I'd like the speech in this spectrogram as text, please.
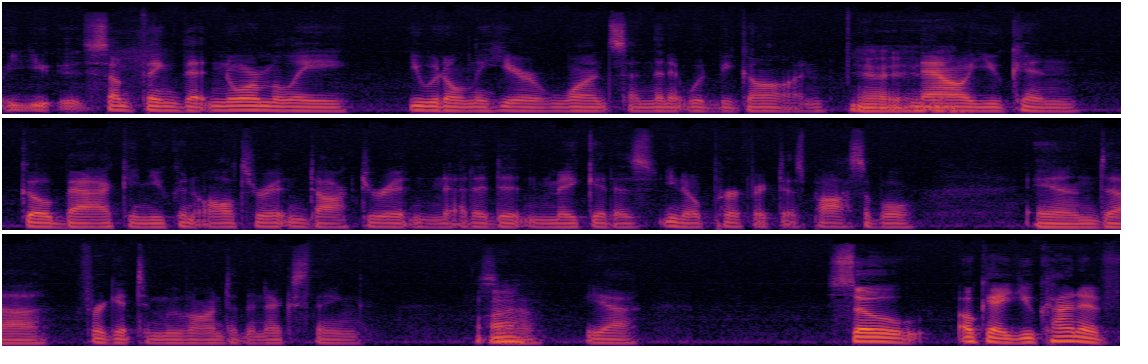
you, something that normally you would only hear once and then it would be gone. yeah, yeah. now yeah. you can go back and you can alter it and doctor it and edit it and make it as you know perfect as possible, and uh, forget to move on to the next thing. Wow. So yeah. So okay, you kind of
